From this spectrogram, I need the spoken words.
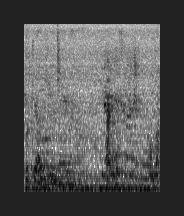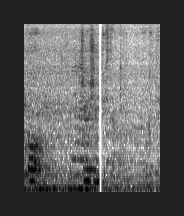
こっちは自由にならないから。はいあと、中心できたら、戻って。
